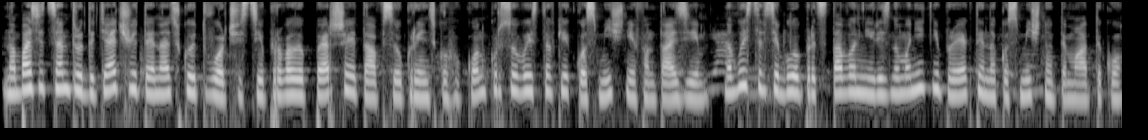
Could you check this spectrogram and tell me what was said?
На базі центру дитячої та юнацької творчості провели перший етап всеукраїнського конкурсу виставки Космічні фантазії. На виставці були представлені різноманітні проєкти на космічну тематику.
